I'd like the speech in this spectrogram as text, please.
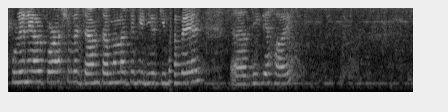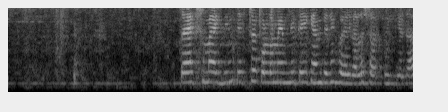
খুলে নেওয়ার পর আসলে জানতাম না যে ভিডিও কীভাবে দিতে হয়। তো এক সময় একদিন চেষ্টা করলাম, এমনিতেই জানি হয়ে গেল শর্ট ভিডিওটা।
